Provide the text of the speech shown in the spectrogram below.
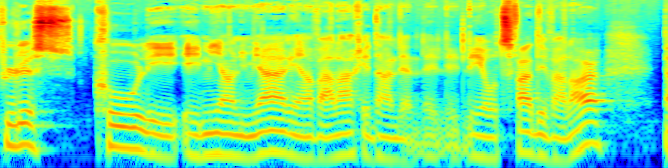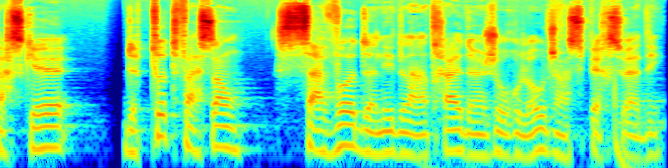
plus cool et, mis en lumière et en valeur et dans les, les hautes sphères des valeurs, parce que de toute façon, ça va donner de l'entraide un jour ou l'autre, j'en suis persuadé.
